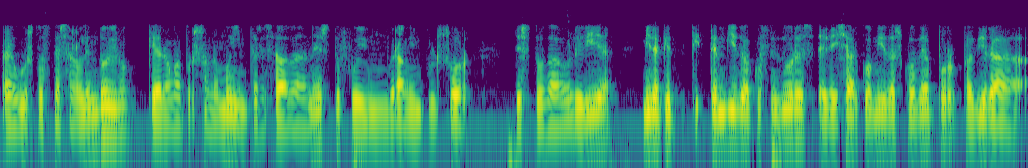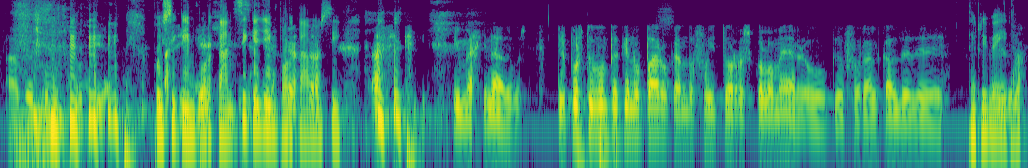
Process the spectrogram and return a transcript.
eh, Augusto César Lendoiro que era unha persona moi interesada nesto foi un gran impulsor desto da olería mira que ten vido a coceduras e deixar comidas co Depor para vir a, a ver como se facía. pois sí que é importante, sí que lle importaba, sí. Así que, imaginadvos. Despois tuve un pequeno paro cando foi Torres Colomer, o que fora alcalde de... De Ribeira.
